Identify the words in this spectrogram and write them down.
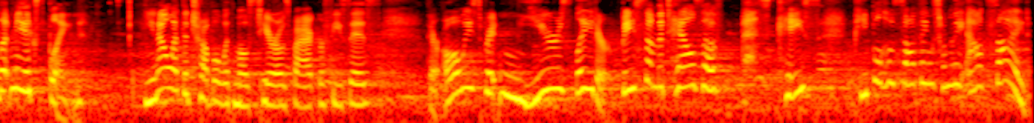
let me explain. You know what the trouble with most heroes' biographies is? They're always written years later, based on the tales of, best case, people who saw things from the outside.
